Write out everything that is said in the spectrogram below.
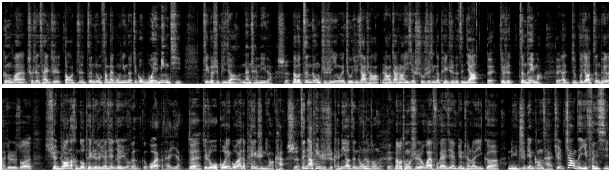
更换车身材质导致增重三百公斤的这个伪命题，这个是比较难成立的。是，那么增重只是因为轴距加长，然后加上一些舒适性的配置的增加。对，就是增配嘛。对，呃，就不叫增配了，就是说选装的很多配置原先就有，跟跟国外不太一样。对，就是我国内国外的配置你要看，是增加配置是肯定要增重的。增重的，对。那么同时外覆盖件变成了一个铝制变钢材，就是这样子一分析，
